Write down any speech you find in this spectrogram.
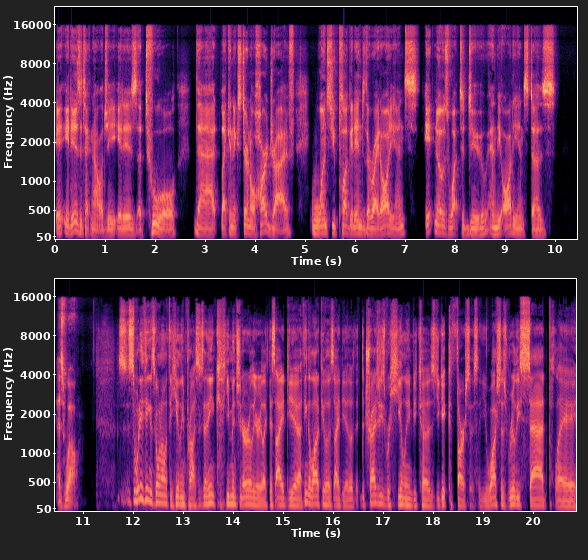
it, it is a technology, it is a tool that, like an external hard drive, once you plug it into the right audience, it knows what to do, and the audience does as well. So, what do you think is going on with the healing process? I think you mentioned earlier, like this idea. I think a lot of people have this idea that the tragedies were healing because you get catharsis. Like you watch this really sad play,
